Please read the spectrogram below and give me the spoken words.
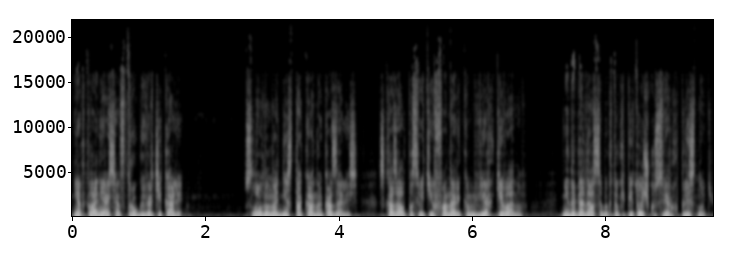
не отклоняясь от строгой вертикали. «Словно на дне стакана оказались», — сказал, посветив фонариком вверх Киванов. «Не догадался бы, кто кипяточку сверху плеснуть».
